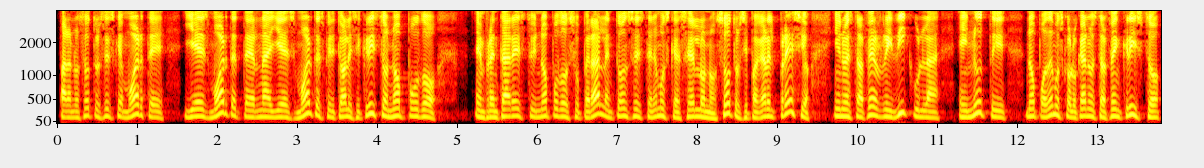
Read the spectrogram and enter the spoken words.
para nosotros es que muerte, y es muerte eterna, y es muerte espiritual, y si Cristo no pudo enfrentar esto y no pudo superarla, entonces tenemos que hacerlo nosotros y pagar el precio. Y nuestra fe es ridícula e inútil. No podemos colocar nuestra fe en Cristo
